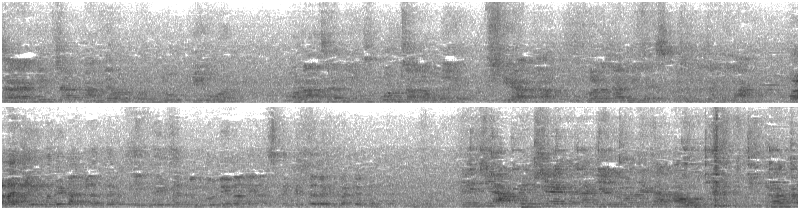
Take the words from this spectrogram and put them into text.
जरांगीरच्या खांद्यावर बंदूक ठेवून कोणाचा नियम कोण चालवतोय हे आता उघड झालेलं आहे स्पष्ट झालेलं आहे. मला जेलमध्ये टाकलं तर एकही जण निवडून येणार नाही असं देखील तरंगी पाटील म्हणतात. त्यांची अपेक्षा आहे त्यांना जेलमध्ये टाकावं तर आता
